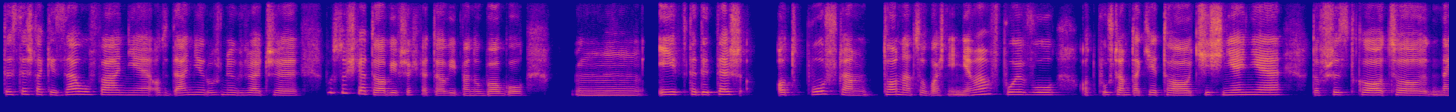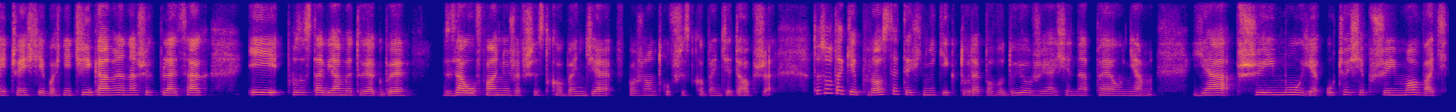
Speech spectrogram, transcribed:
To jest też takie zaufanie, oddanie różnych rzeczy po prostu światowi, wszechświatowi, Panu Bogu. Mm, I wtedy też odpuszczam to, na co właśnie nie mam wpływu, odpuszczam takie to ciśnienie, to wszystko, co najczęściej właśnie dźwigamy na naszych plecach i pozostawiamy to jakby w zaufaniu, że wszystko będzie w porządku, wszystko będzie dobrze. To są takie proste techniki, które powodują, że ja się napełniam, ja przyjmuję, uczę się przyjmować.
